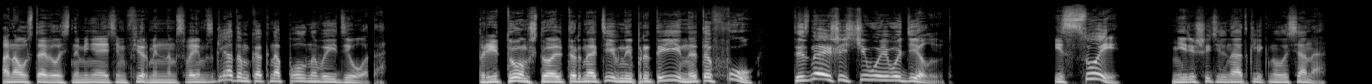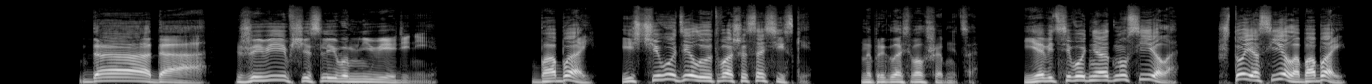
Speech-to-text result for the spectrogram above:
Она уставилась на меня этим фирменным своим взглядом, как на полного идиота. «При том, что альтернативный протеин — это фу! Ты знаешь, из чего его делают?» «Из сои?» — нерешительно откликнулась она. «Да, да, живи в счастливом неведении». «Бабай, из чего делают ваши сосиски?» — напряглась волшебница. «Я ведь сегодня одну съела. Что я съела, бабай?»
